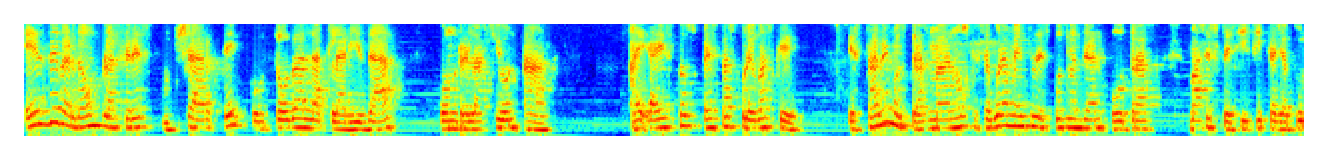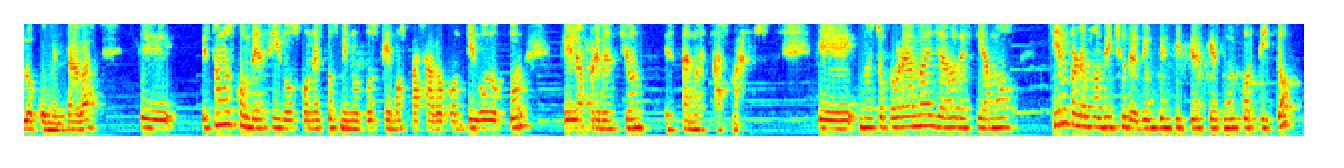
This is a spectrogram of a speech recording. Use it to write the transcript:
Es de verdad un placer escucharte con toda la claridad con relación a, a, estos, estas pruebas que están en nuestras manos, que seguramente después vendrán otras más específicas, ya tú lo comentabas. estamos convencidos con estos minutos que hemos pasado contigo, doctor, que la prevención está en nuestras manos. Eh, nuestro programa, ya lo decíamos, siempre lo hemos dicho desde un principio, es que es muy cortito.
